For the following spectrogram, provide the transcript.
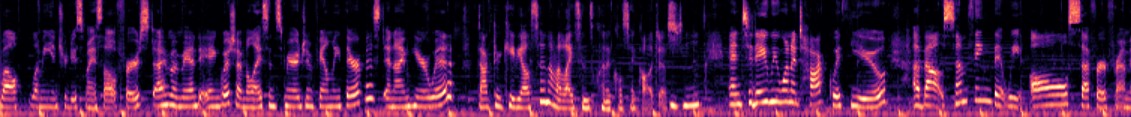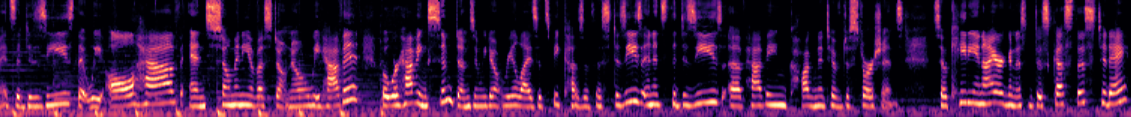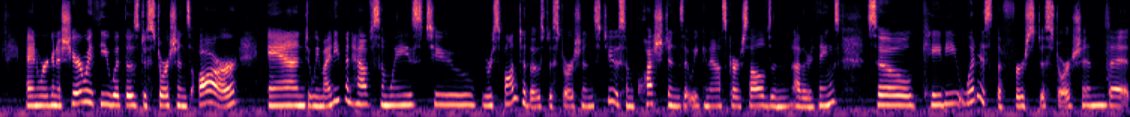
well, let me introduce myself first. I'm Amanda Anguish. I'm a licensed marriage and family therapist, and I'm here with Dr. K'dee Elsen. I'm a licensed clinical psychologist. Mm-hmm. And today we want to talk with you about something that we all suffer from. It's a disease that we all have, and so many of us don't know we have it, but we're having symptoms and we don't realize it's because of this disease. And it's the disease of having cognitive distortions. So, K'dee and I are going to discuss this today today, and we're going to share with you what those distortions are. And we might even have some ways to respond to those distortions too, some questions that we can ask ourselves and other things. So, K'dee, what is the first distortion that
